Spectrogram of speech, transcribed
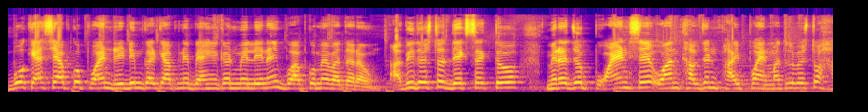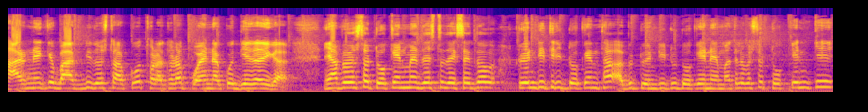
वो कैसे आपको पॉइंट रिडीम करके अपने बैंक अकाउंट में लेना है, वो आपको मैं बता रहा हूँ। अभी दोस्तों देख सकते हो, मेरा जो पॉइंट्स है वन थाउज़ेंड फाइव पॉइंट मतलब दोस्तों हारने के बाद भी दोस्तों आपको थोड़ा थोड़ा पॉइंट आपको दिया जाएगा। यहाँ पे दोस्तों टोकन में दोस्तों देख सकते हो ट्वेंटी थ्री टोकन था, अभी ट्वेंटी टू टोकन है। मतलब दोस्तों टोकन की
